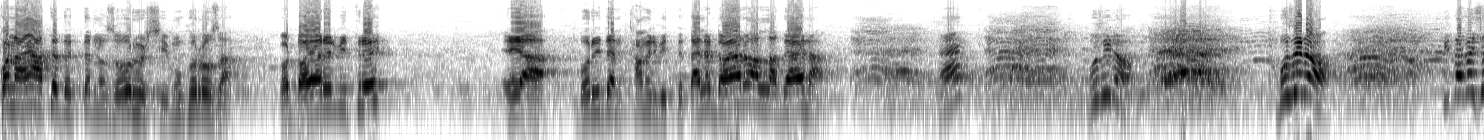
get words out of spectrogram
কোন আয় হাতে দৈত্যান্ন জোর হচ্ছি মুখ রোজা। ডয়ারের ভিতরে, এয়া বরি দেন খামের ভিতরে। তাইলে ডয়ারও আল্লাহ দেয় না। হ্যাঁ? বুঝি না? বুঝি না? কিতা কইছ?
